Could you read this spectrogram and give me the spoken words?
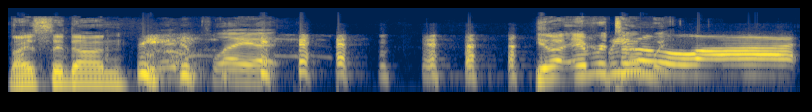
Nicely done. Way to play it. you know, every time do we... a lot,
